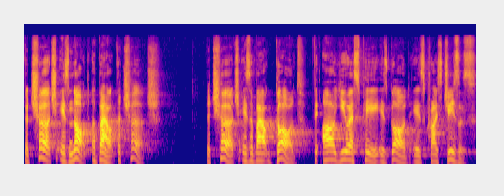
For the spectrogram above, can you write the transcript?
The church is not about the church. The church is about God. The, our USP is God, is Christ Jesus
